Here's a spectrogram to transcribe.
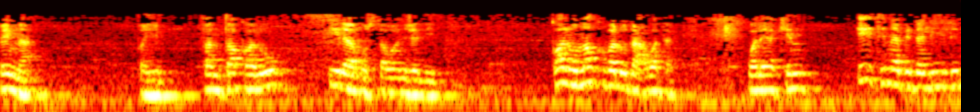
فهمنا؟ طيب. فانتقلوا إلى مستوى جديد. قالوا نقبل دعوتك ولكن ائتنا بدليل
